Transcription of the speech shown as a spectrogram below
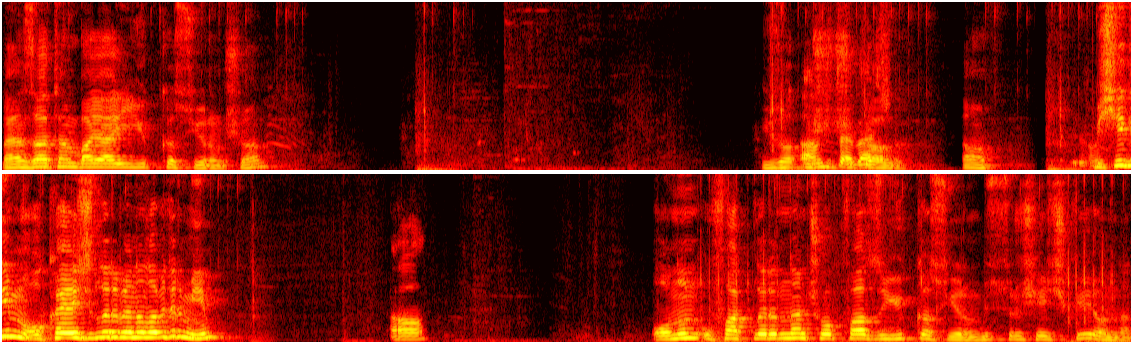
Ben zaten bayağı iyi yük kasıyorum şu an. 163 Tamam, yük aldım. Tamam. Bir şey diyeyim mi? O kayacıları ben alabilir miyim? Al. Onun ufaklarından çok fazla yük kasıyorum. Bir sürü şey çıkıyor ya ondan.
